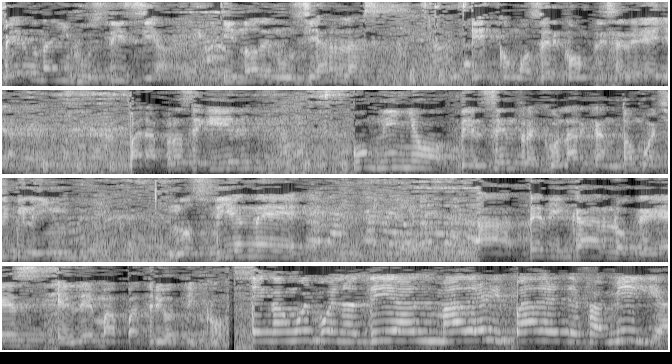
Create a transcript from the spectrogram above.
Ver una injusticia y no denunciarlas es como ser cómplice de ella. Para proseguir, un niño del centro escolar Cantón Huachipilín nos viene a dedicar lo que es el lema patriótico. Tengan muy buenos días, madres y padres de familia.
